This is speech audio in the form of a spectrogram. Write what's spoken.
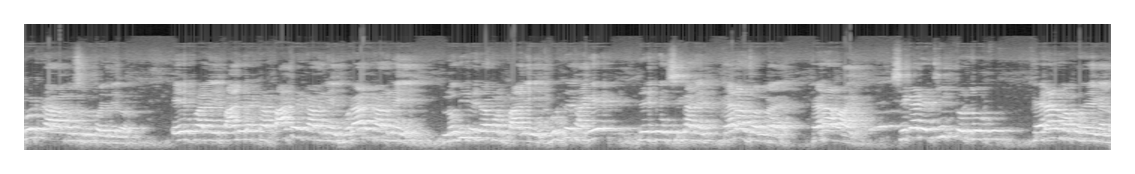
গড়তে আরম্ভ শুরু করে দিল। এরপরে পানির একটা পাকের কারণে ঘোরার কারণে নদীতে যখন পানি ঘুরতে থাকে, দেখবেন সেখানে ফেরা জন্মায় ফেরা হয়। সেখানে ঠিক তদ্রুপ ফেরার মতো হয়ে গেল।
